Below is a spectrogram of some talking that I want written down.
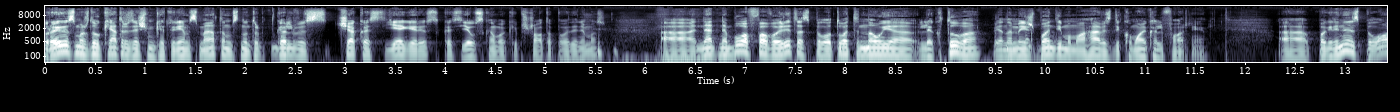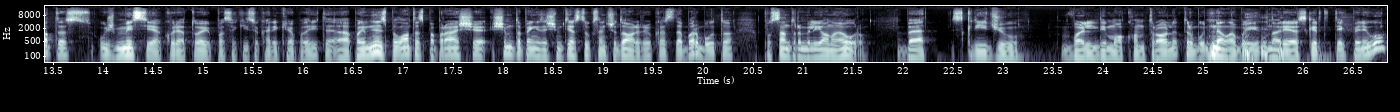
Praėjus maždaug 44 metams nutrūktgalvis Čekas Jėgeris, kas jau skamba kaip šoto pavadinimas, a, net nebuvo favoritas pilotuoti naują lėktuvą viename iš bandymų Mojaves dykumoje Kalifornijoje. Pagrindinis pilotas už misiją, kurią tuoj pasakysiu, ką reikėjo padaryti, pagrindinis pilotas paprašė 150 tūkstančių dolerių, kas dabar būtų pusantro milijono eurų. Bet skrydžių valdymo kontrolė turbūt nelabai norėjo skirti tiek pinigų.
